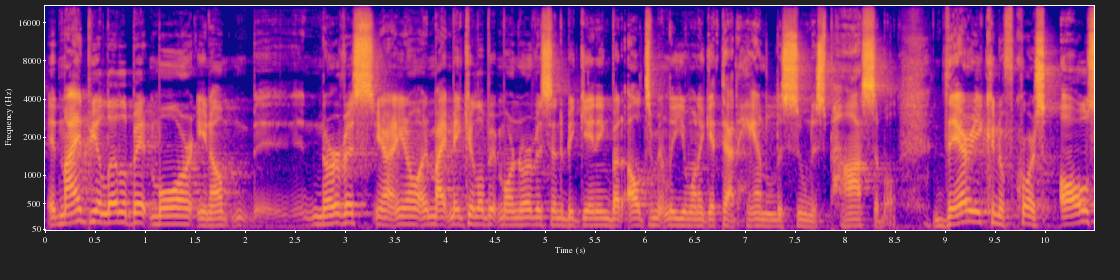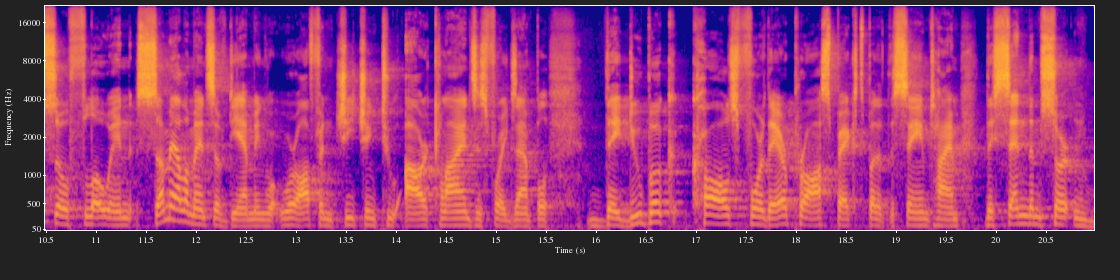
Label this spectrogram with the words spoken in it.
It might be a little bit more, you know, nervous. You know, you know, it might make you a little bit more nervous in the beginning, but ultimately you want to get that handled as soon as possible. There, you can of course also flow in some elements of DMing. What we're often teaching to our clients is, for example, they do book calls for their prospects, but at the same time they send them certain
